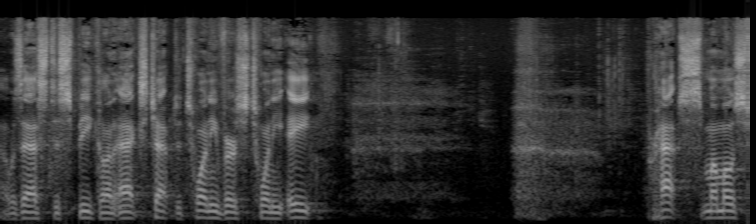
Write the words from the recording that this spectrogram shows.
I was asked to speak on Acts chapter 20, verse 28. Perhaps my most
